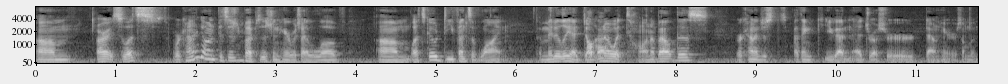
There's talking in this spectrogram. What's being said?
Um, all right, so let's we're kind of going position by position here, which I love. Um, let's go defensive line. Admittedly, I don't Okay. know a ton about this, or kind of just I think you got an edge rusher down here or something.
